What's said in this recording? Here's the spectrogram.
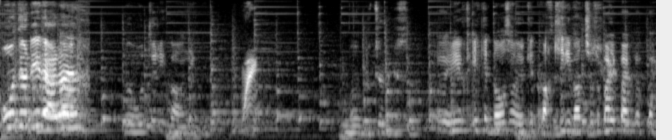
오드리라는. 왜 오드리가 아니고 어, 아못 자르겠어. 이렇게, 이렇게 넣어서 이렇게 막 길이 맞춰줘 빨리 빨리 빨리 빨리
